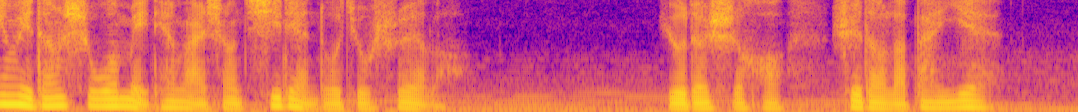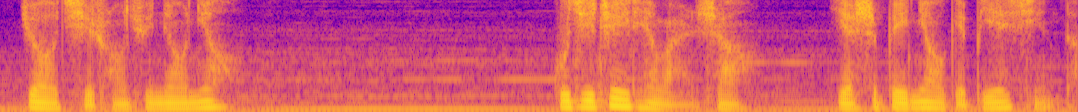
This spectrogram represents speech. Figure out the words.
因为当时我每天晚上七点多就睡了，有的时候睡到了半夜，就要起床去尿尿。估计这天晚上也是被尿给憋醒的。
